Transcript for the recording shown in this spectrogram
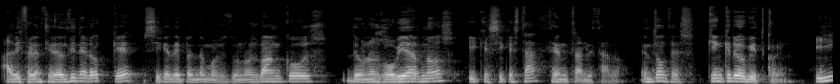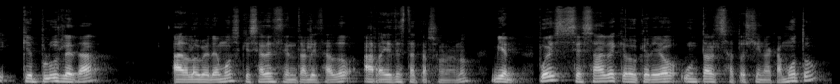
A diferencia del dinero que sí que dependemos de unos bancos, de unos gobiernos y que sí que está centralizado. Entonces, ¿quién creó Bitcoin? ¿Y qué plus le da Ahora lo veremos que se ha descentralizado a raíz de esta persona, ¿no? Bien, pues se sabe que lo creó un tal Satoshi Nakamoto,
